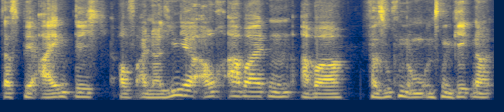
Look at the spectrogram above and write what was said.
dass wir eigentlich auf einer Linie auch arbeiten, aber versuchen, um unseren Gegner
